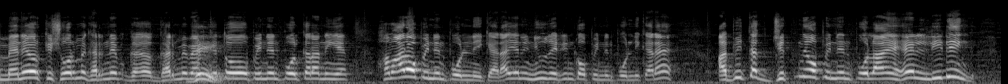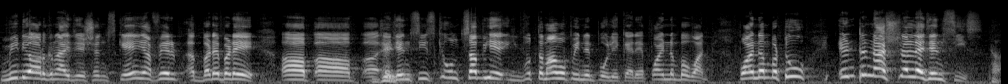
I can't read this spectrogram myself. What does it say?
मैंने और किशोर में घर ने घर में बैठ के तो ओपिनियन पोल करा नहीं है हमारा ओपिनियन पोल नहीं कह रहा यानी न्यूज़ 18 का ओपिनियन पोल नहीं कह रहा है अभी तक जितने ओपिनियन पोल आए हैं लीडिंग मीडिया ऑर्गेनाइजेशंस के या फिर बड़े बड़े एजेंसीज के उन सब ये वो तमाम ओपिनियन पोल ये कह रहे हैं। Point number one point number two international agencies हाँ।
